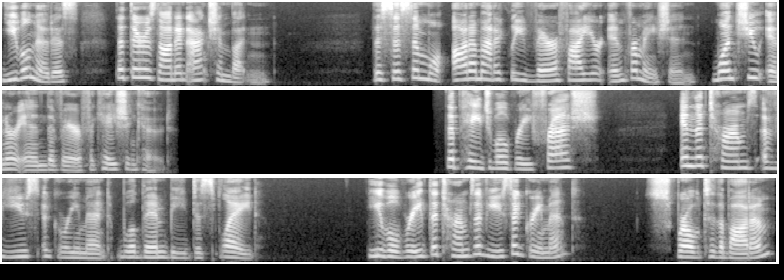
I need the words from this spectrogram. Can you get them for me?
You will notice that there is not an action button. The system will automatically verify your information once you enter in the verification code. The page will refresh, and the Terms of Use Agreement will then be displayed. You will read the Terms of Use Agreement, scroll to the bottom,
